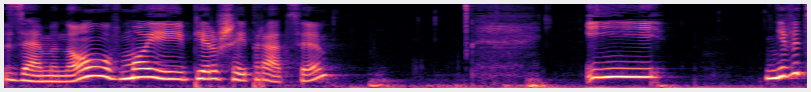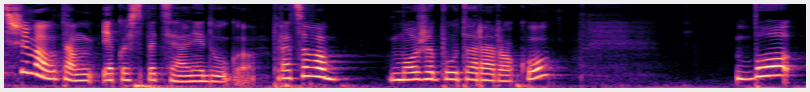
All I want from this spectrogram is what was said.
ze mną w mojej pierwszej pracy i nie wytrzymał tam jakoś specjalnie długo. Pracował może półtora roku, bo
